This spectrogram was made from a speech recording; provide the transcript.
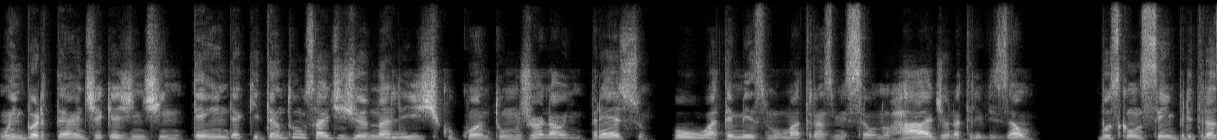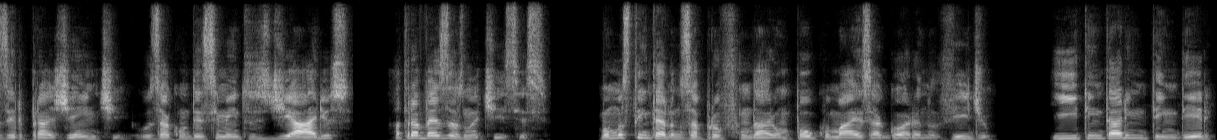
O importante é que a gente entenda que tanto um site jornalístico quanto um jornal impresso, ou até mesmo uma transmissão no rádio ou na televisão, buscam sempre trazer para a gente os acontecimentos diários através das notícias. Vamos tentar nos aprofundar um pouco mais agora no vídeo e tentar entender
